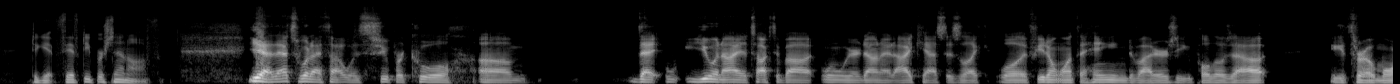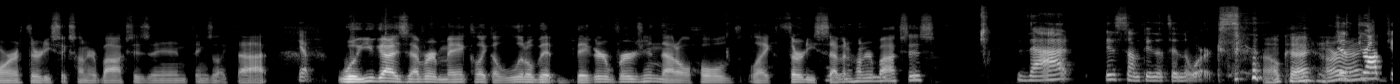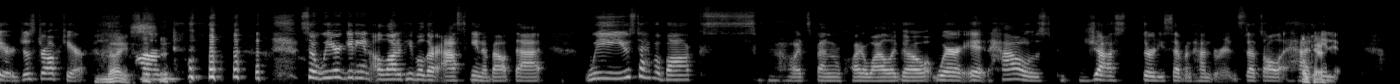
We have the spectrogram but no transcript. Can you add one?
to get 50% off. Yeah, that's what I thought was super cool. Um, that you and I had talked about when we were down at ICAST is like, well, if you don't want the hanging dividers, you can pull those out. You could throw more 3600 boxes in, things like that. Yep. Will you guys ever make like a little bit bigger version that'll hold like 3700 boxes? That is something that's in the works. Okay. All just right. dropped here. Just dropped here. Nice. Um, so we are getting a lot of people that are asking about that. We used to have a box. Oh, it's been quite a while ago where it housed just 3700s. That's all it had Okay. in it.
